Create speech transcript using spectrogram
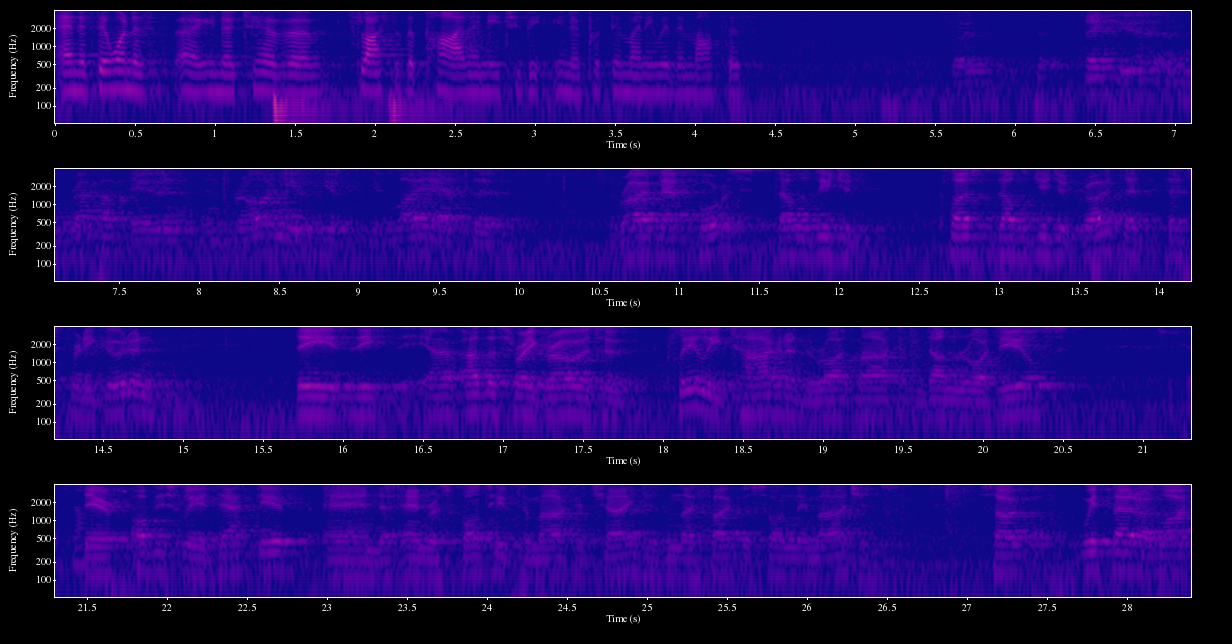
and if they want to, uh, you know, to have a slice of the pie, they need to be, you know, put their money where their mouth is. So, th- thank you, and we'll wrap up there. And, and Brian, you've, you've, you've laid out the, the roadmap for us, double-digit, close to double-digit growth. That, that's pretty good. And the, the, the our other three growers have clearly targeted the right market and done the right deals. They're obviously adaptive and, and responsive to market changes, and they focus on their margins. So, with that, I'd like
